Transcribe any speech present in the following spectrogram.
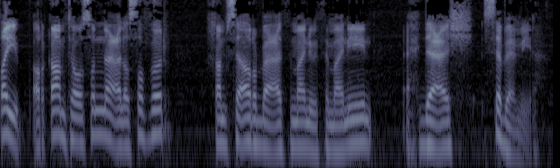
طيب أرقام تواصلنا على صفر خمسة أربعة ثمانية وثمانين أحد عشر سبعمية.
